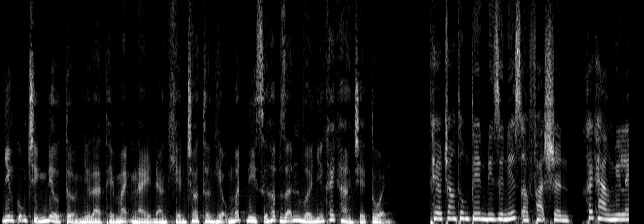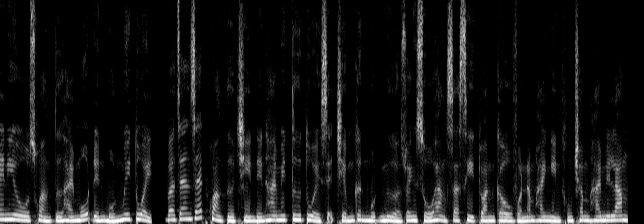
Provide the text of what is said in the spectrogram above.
nhưng cũng chính điều tưởng như là thế mạnh này đang khiến cho thương hiệu mất đi sự hấp dẫn với những khách hàng trẻ tuổi. Theo trang thông tin Business of Fashion, khách hàng millennials khoảng từ 21 đến 40 tuổi và Gen Z khoảng từ 9 đến 24 tuổi sẽ chiếm gần một nửa doanh số hàng xa xỉ toàn cầu vào năm 2025.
